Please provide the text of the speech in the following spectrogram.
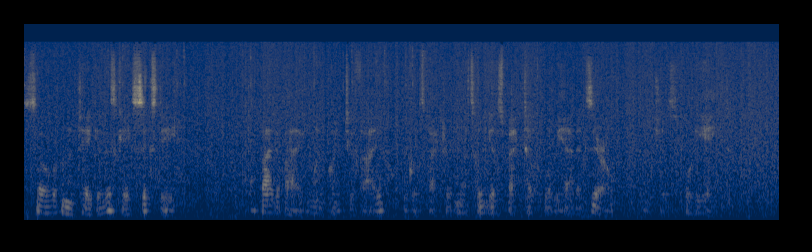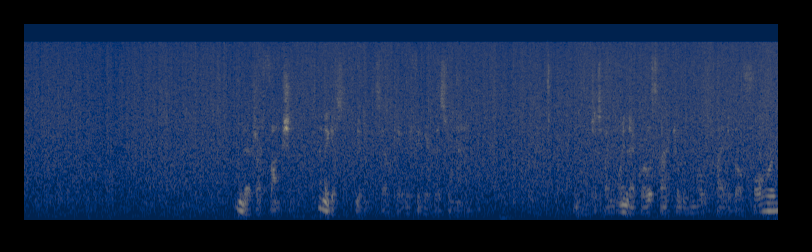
So we're going to take, in this case, 60 divided by 1.25, the growth factor, and that's going to get us back to what we had at 0 which is 48. And there's our function. And I guess, you know, say, okay, we figured this one out. You know, just by knowing that growth factor, we multiply to go forward,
